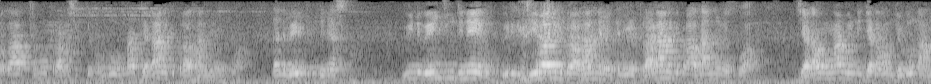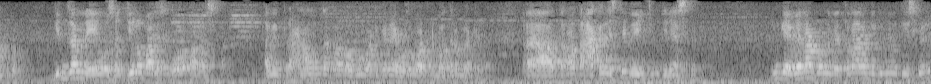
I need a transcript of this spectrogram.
పదార్థము ప్రాణశక్తి రెండు ఉన్నా జడానికి ప్రాధాన్యం ఎక్కువ. దాన్ని వేయించుకు తినేస్తాం. వీడిని వేయించుకు తినేయరు. వీడికి జీవానికి ప్రాధాన్యం ఎక్కువ వీడి ప్రాణానికి ప్రాధాన్యం ఎక్కువ. జడ ఉన్నా వీడిని జడం జడున అంటారు గింజల్ని ఓ సంచిలో పారేసి కూడా పారేస్తాం అవి ప్రాణం ఉందట బాబు వాటికైనా ఎవడు వాటిని భద్రం పెట్టడం. ఆ తర్వాత ఆకలిస్తే వేయించుకు తినేస్తాడు. ఇంకేమైనా కొన్ని విత్తనాలు మిగిలినవి తీసుకెళ్ళి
